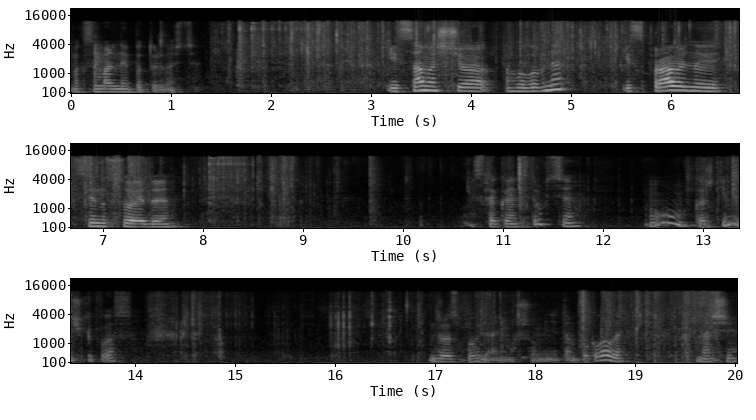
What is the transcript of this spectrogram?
максимальної потужності. І саме що головне, із правильною синусоїдою. Ось така інструкція. О, картиночки клас. Зараз поглянемо, що мені там поклали. Наші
